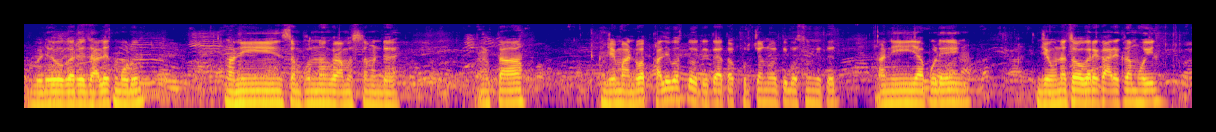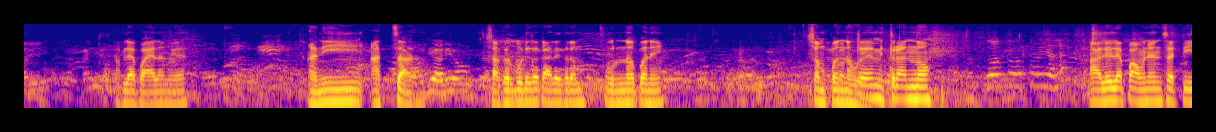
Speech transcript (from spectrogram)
व्हिडिओ वगैरे झालेत मोडून. आणि संपूर्ण ग्रामस्थ मंडळ. आता जे मांडवात खाली बसले होते ते आता खुर्च्यांवरती बसून घेतात. आणि यापुढे जेवणाचा वगैरे कार्यक्रम होईल. आपल्या पाहायला मिळेल. आणि आजचा साखरपुडीचा कार्यक्रम पूर्णपणे संपन्न होतोय मित्रांनो आलेल्या पाहुण्यांसाठी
